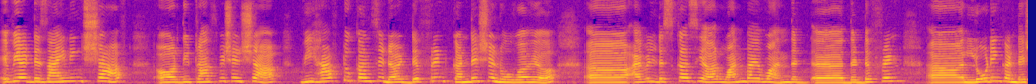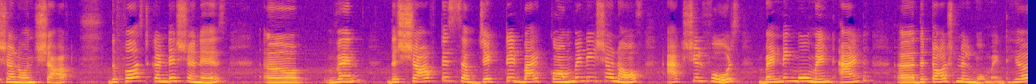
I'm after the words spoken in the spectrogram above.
If we are designing shaft or the transmission shaft, we have to consider different condition over here. Uh, I will discuss here one by one the, uh, the different uh, loading condition on shaft. The first condition is uh, when the shaft is subjected by combination of axial force bending moment and uh, the torsional moment. Here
